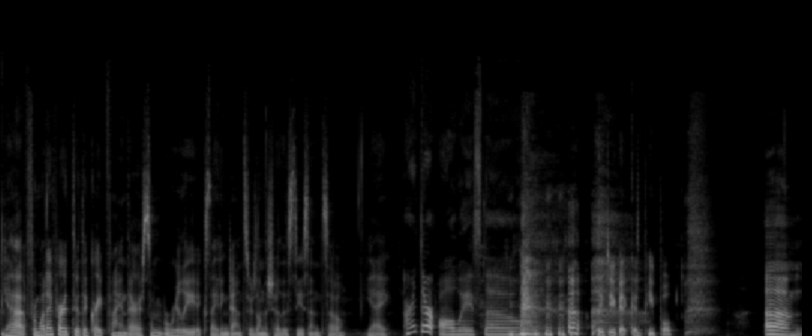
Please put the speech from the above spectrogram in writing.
Yeah, from what I've heard through the grapevine, there are some really exciting dancers on the show this season. So, yay. Aren't there always, though? they do get good people. Um,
